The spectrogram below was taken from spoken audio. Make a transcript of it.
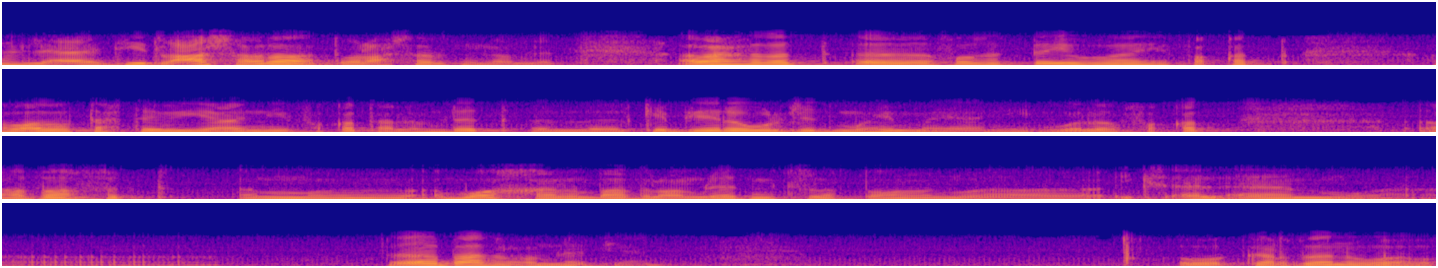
العديد العشرات والعشرات من العملات. أما محفظة آه FaucetPay وهي فقط أو تحتوي يعني فقط على العملات الكبيرة والجد مهمة يعني ولا فقط أضافت مؤخرا بعض العملات مثل ال TON و XLM وبعض العملات يعني. و Cardano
